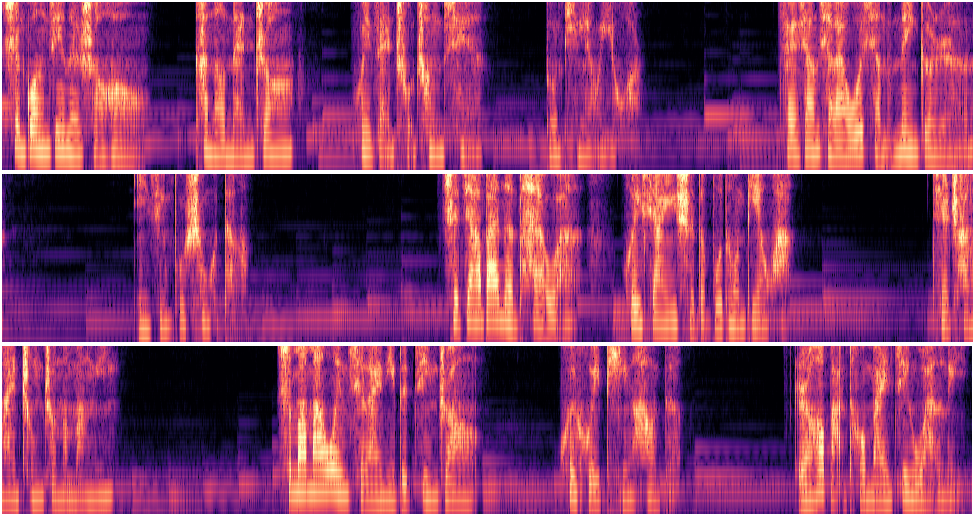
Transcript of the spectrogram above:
是逛街的时候，看到男装，会在橱窗前多停留一会儿，才想起来我想的那个人已经不是我的了。是加班的太晚，会下意识的拨通电话。却传来重重的忙音。是妈妈问起来你的近状，会回挺好的，然后把头埋进碗里，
